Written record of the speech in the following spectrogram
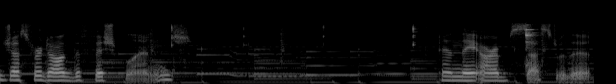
just for dog the fish blend. And they are obsessed with it.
